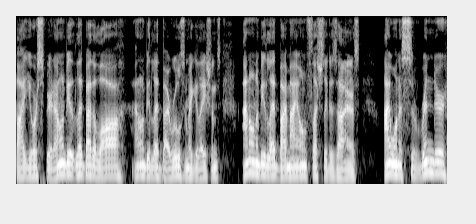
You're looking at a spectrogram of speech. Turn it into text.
by your spirit. I don't want to be led by the law. I don't want to be led by rules and regulations. I don't want to be led by my own fleshly desires. I want to surrender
